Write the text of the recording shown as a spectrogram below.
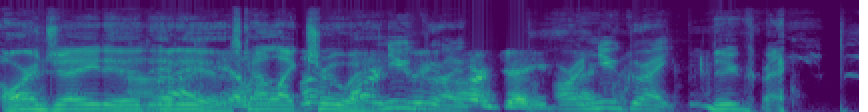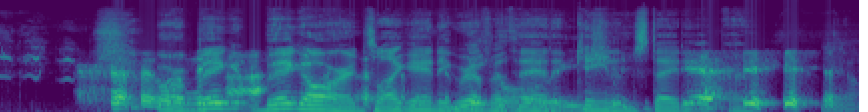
Orangeade, it, it Right, is. yeah, It's kind of like little True orange- New grape. orangeade. Or a new grape. New grape. Or a big, big orange like Andy Griffith had at Kenan Stadium. Yeah.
